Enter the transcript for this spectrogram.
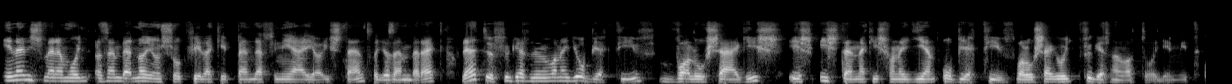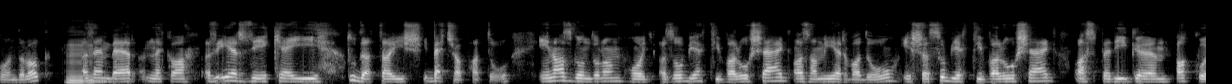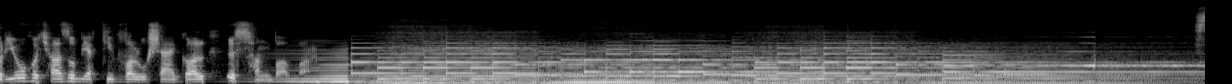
Én elismerem, hogy az ember nagyon sokféleképpen definiálja Istent, vagy az emberek, de ettől függetlenül van egy objektív valóság is, és Istennek is van egy ilyen objektív valóság, hogy független attól, hogy én mit gondolok. Hmm. Az embernek a, az érzékei, tudata is becsapható. Én azt gondolom, hogy az objektív valóság az a mérvadó, és a szubjektív valóság az pedig akkor jó, hogyha az objektív valósággal összhangban van.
